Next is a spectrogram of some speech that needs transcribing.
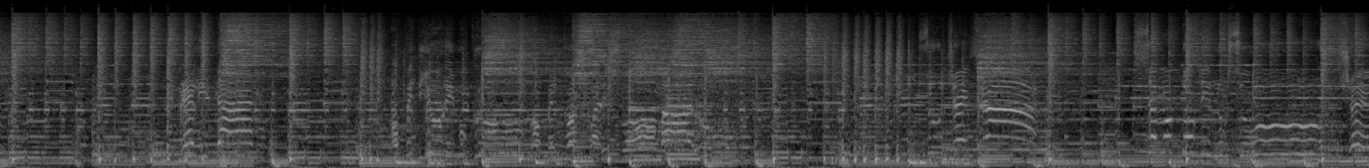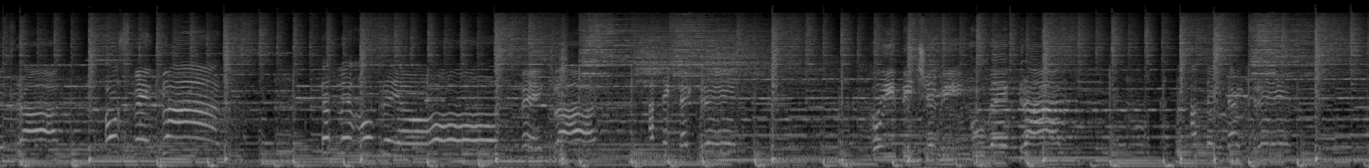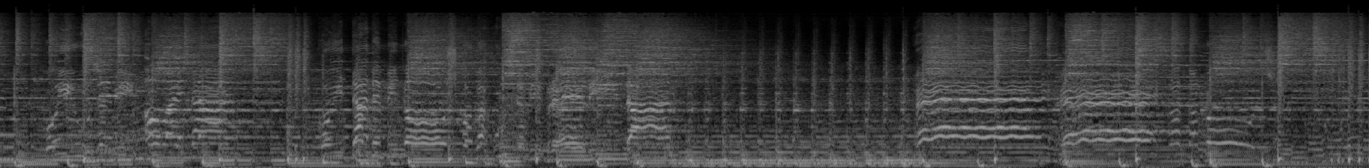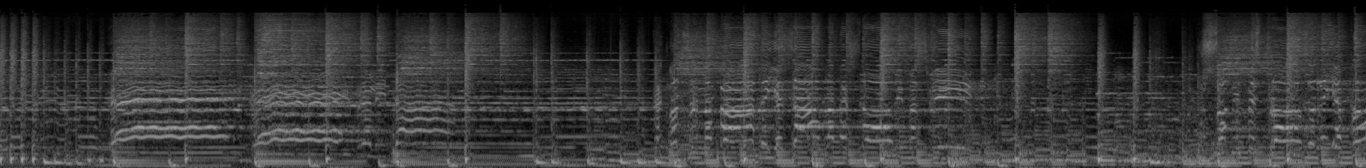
opet jurim u krug, opet košmari slomaru Sunčaj zrak, samo dodirnu sunče zrak. Osmeh glad, tad me odrejao glas A tek taj tren koji bit će mi uvek drag. A tek taj tren koji uze mi ovaj dan Koji dade mi noć koga uze mi vreli Sono il pestroso degli affronti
